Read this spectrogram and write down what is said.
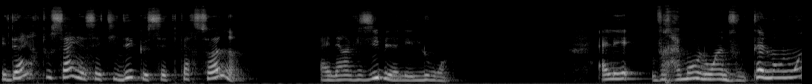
Et derrière tout ça, il y a cette idée que cette personne, elle est invisible elle est loin. Elle est vraiment loin de vous, tellement loin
